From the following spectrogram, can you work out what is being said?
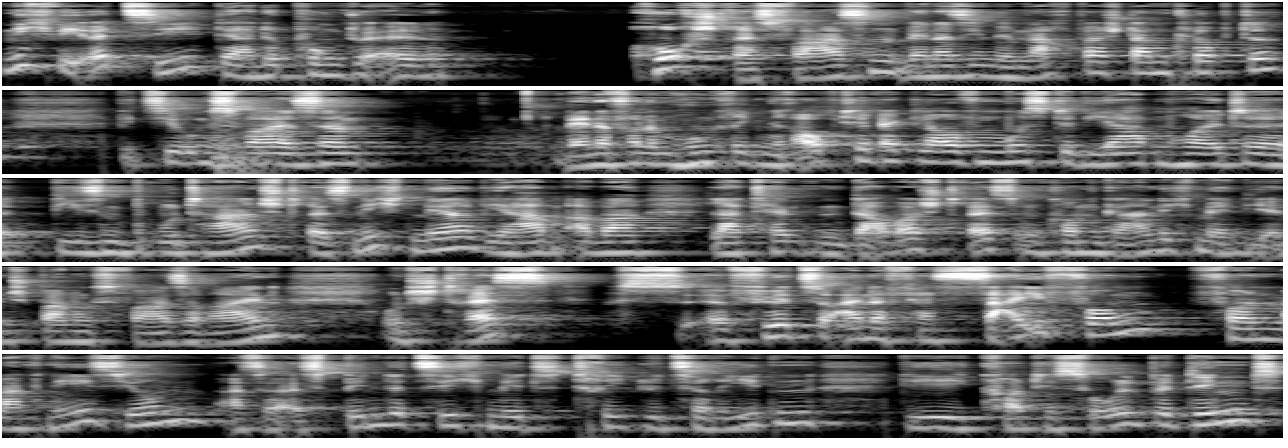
Nicht wie Ötzi, der hatte punktuell Hochstressphasen, wenn er sich mit dem Nachbarstamm kloppte, beziehungsweise wenn er von einem hungrigen Raubtier weglaufen musste. Wir haben heute diesen brutalen Stress nicht mehr. Wir haben aber latenten Dauerstress und kommen gar nicht mehr in die Entspannungsphase rein. Und Stress führt zu einer Verseifung von Magnesium, also es bindet sich mit Triglyceriden, die Cortisol bedingt,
